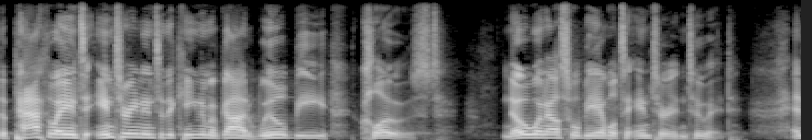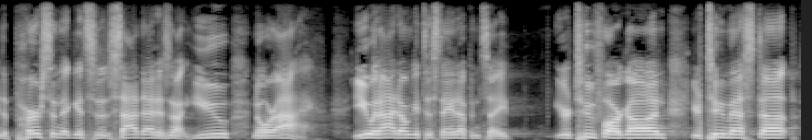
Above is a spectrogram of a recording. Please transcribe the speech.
the pathway into entering into the kingdom of God will be closed. No one else will be able to enter into it. And the person that gets to decide that is not you nor I. You and I don't get to stand up and say, You're too far gone. You're too messed up.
